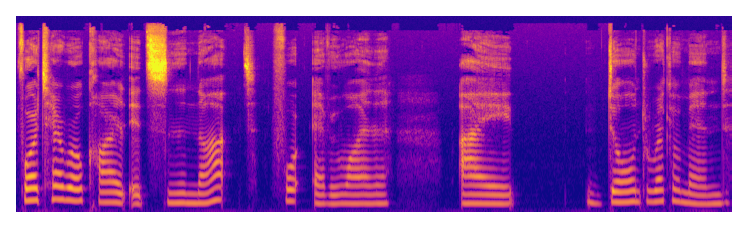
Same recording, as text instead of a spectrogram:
For a tarot card, it's not for everyone. I don't recommend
